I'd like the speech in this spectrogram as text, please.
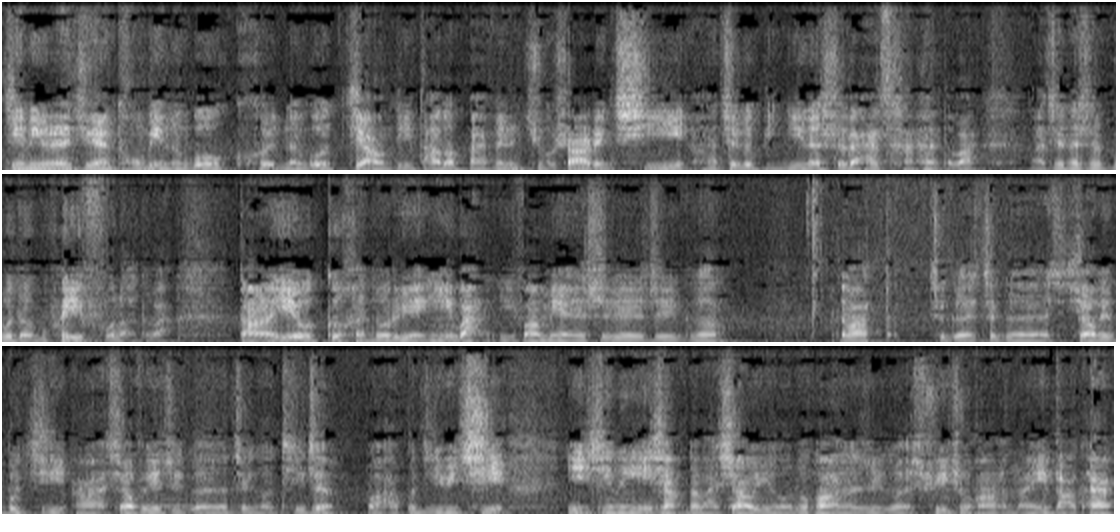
净利润居然同比能够亏能够降低达到百分之九十二点七一啊，这个比宁德时代还惨，对吧？啊，真的是不得不佩服了，对吧？当然也有个很多的原因吧，一方面是这个，对吧？这个这个消费不及啊，消费这个这个提振啊不及预期，疫情的影响，对吧？下游的话呢，这个需求哈难以打开。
